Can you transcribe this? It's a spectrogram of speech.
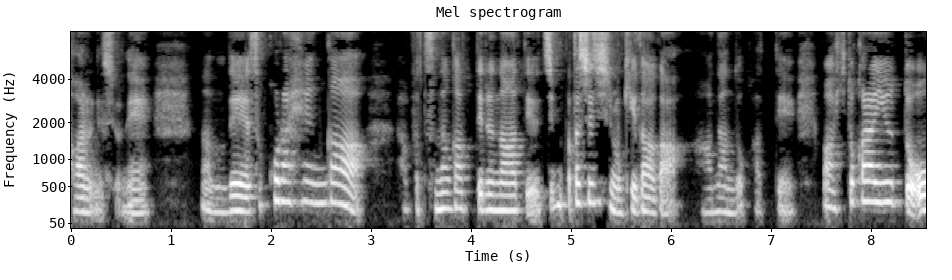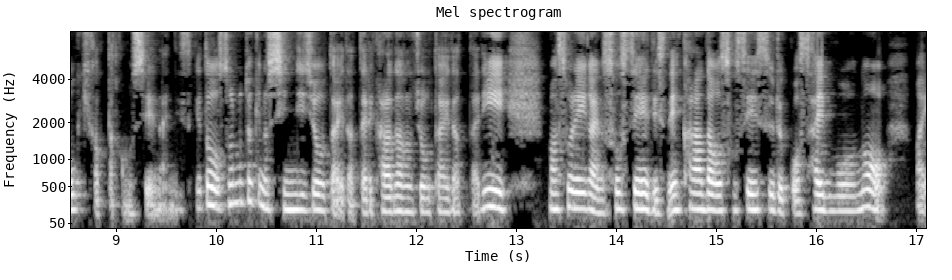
変わるんですよね。なので、そこら辺が、やっぱ繋がってるなっていう、私自身も怪我が何度かあって、まあ人から言うと大きかったかもしれないんですけど、その時の心理状態だったり、体の状態だったり、まあそれ以外の蘇生ですね、体を蘇生するこう細胞の、まあ、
